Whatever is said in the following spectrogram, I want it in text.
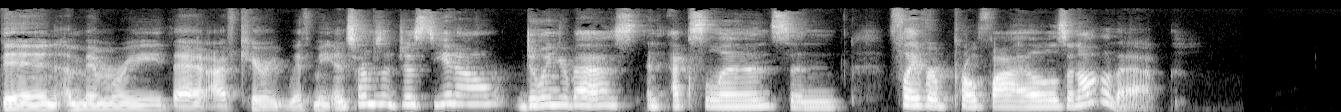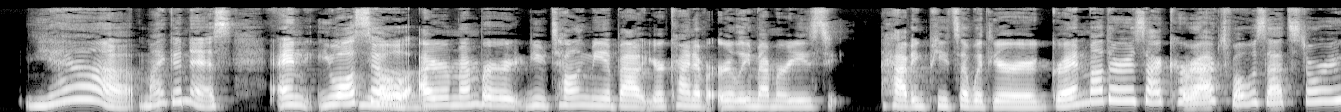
been a memory that I've carried with me in terms of just, you know, doing your best and excellence and flavor profiles and all of that. Yeah, my goodness. And you also, yeah. I remember you telling me about your kind of early memories having pizza with your grandmother. Is that correct? What was that story?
